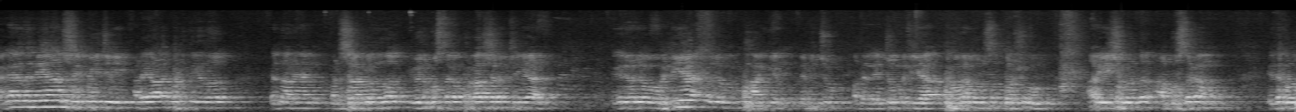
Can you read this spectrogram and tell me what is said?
അങ്ങനെ തന്നെയാണ് ശ്രീ പി ജി അടയാളപ്പെടുത്തിയത് എന്നാണ് ഞാൻ മനസ്സിലാക്കുന്നത്. ഈ ഒരു പുസ്തകം പ്രകാശനം ചെയ്യാൻ ഇങ്ങനെ ഒരു വലിയ ഒരു ഭാഗ്യം ലഭിച്ചു. അതിൽ ഏറ്റവും വലിയ അഭിമാനവും സന്തോഷവും അറിയിച്ചുകൊണ്ട് ആ പുസ്തകം ഇതിപ്പോൾ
